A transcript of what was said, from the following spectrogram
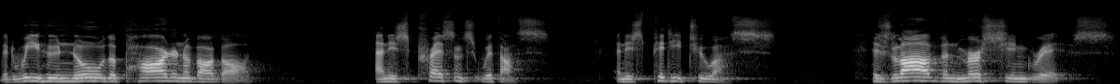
that we who know the pardon of our God and His presence with us and His pity to us, His love and mercy and grace,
